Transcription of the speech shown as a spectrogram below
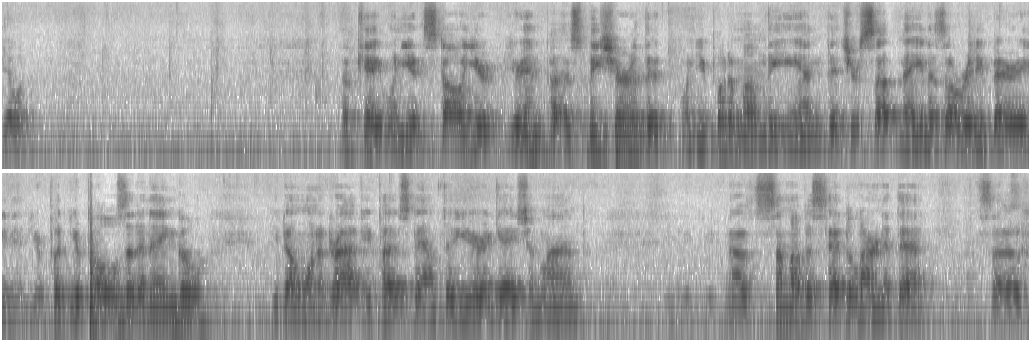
Joey? Okay, when you install your, your end posts, be sure that when you put them on the end, that your sub main is already buried and you're putting your poles at an angle. You don't want to drive your post down through your irrigation line. Now, some of us had to learn at that, so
